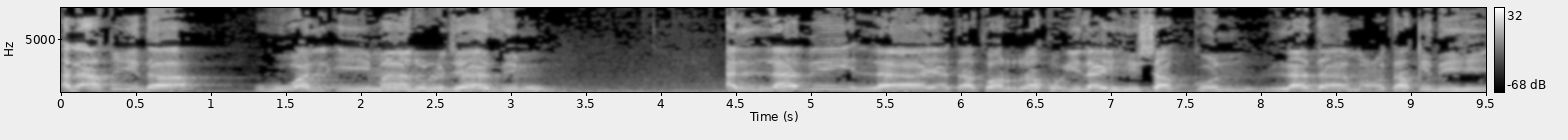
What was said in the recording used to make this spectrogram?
al-aqida huwa al-iman al-jazim alladhi la yatatarraq ilayhi shakkun lada mu'taqidihi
